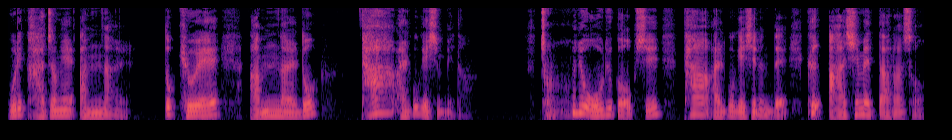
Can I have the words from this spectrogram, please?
우리 가정의 앞날 또 교회의 앞날도 다 알고 계십니다. 전혀 오류가 없이 다 알고 계시는데 그 아심에 따라서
